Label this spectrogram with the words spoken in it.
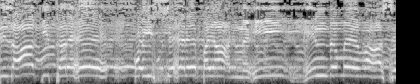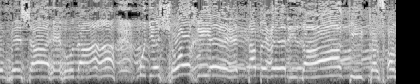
رضا کی طرح کوئی سہر بیان نہیں۔ ہند میں واسف شاہ خدا، مجھے شوق یہ تب رضا کی قسم۔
